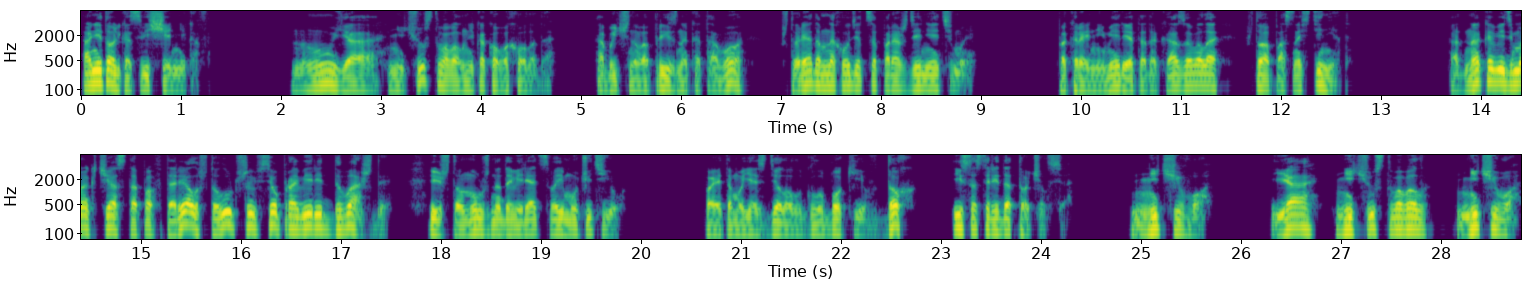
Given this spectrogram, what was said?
а не только священников». Ну, я не чувствовал никакого холода, обычного признака того, что рядом находится порождение тьмы. По крайней мере, это доказывало, что опасности нет. Однако ведьмак часто повторял, что лучше все проверить дважды, и что нужно доверять своему чутью. Поэтому я сделал глубокий вдох и сосредоточился. Ничего. Я не чувствовал ничего.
